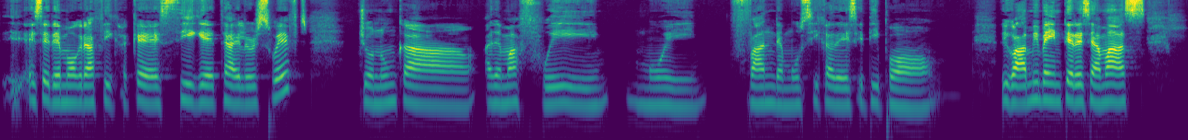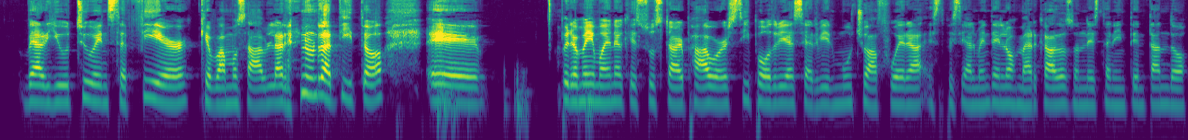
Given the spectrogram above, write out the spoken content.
ese demográfica que sigue Tyler Swift. Yo nunca, además, fui muy fan de música de ese tipo. Digo, a mí me interesa más ver YouTube en Sphere, que vamos a hablar en un ratito. Eh, pero me imagino que su Star Power sí podría servir mucho afuera, especialmente en los mercados donde están intentando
